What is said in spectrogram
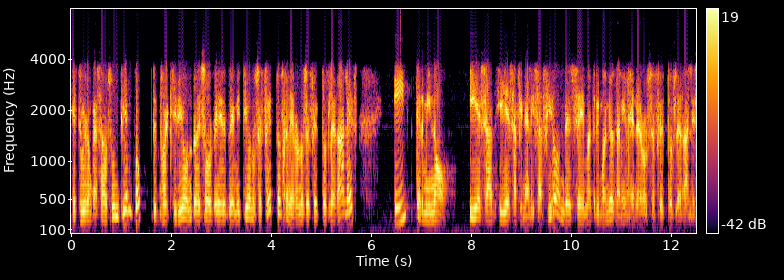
estuvieron casados un tiempo, requirió eso eh, emitió unos efectos, generó unos efectos legales y terminó. Y esa, y esa finalización de ese matrimonio también generó los efectos legales.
